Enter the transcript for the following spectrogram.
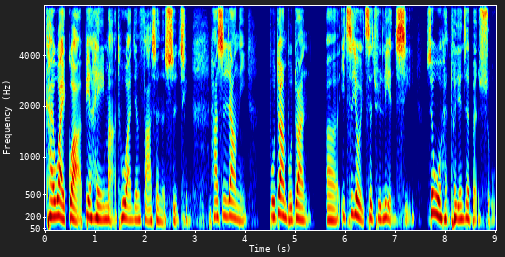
开外挂变黑马，突然间发生的事情，它是让你不断不断。呃，一次又一次去练习，所以我很推荐这本书。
